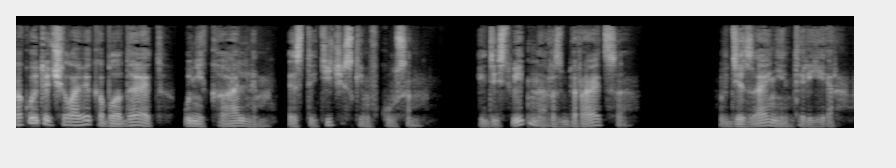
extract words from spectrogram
Какой-то человек обладает уникальным эстетическим вкусом и действительно разбирается в дизайне интерьера.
